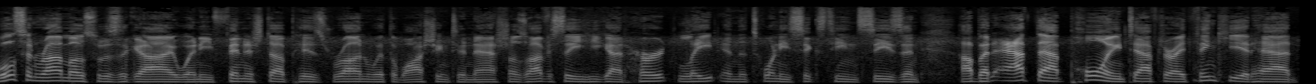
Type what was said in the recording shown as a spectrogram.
Wilson Ramos was the guy when he finished up his run with the Washington Nationals. Obviously, he got hurt late in the 2016 season, uh, but at that point, after I think he had had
